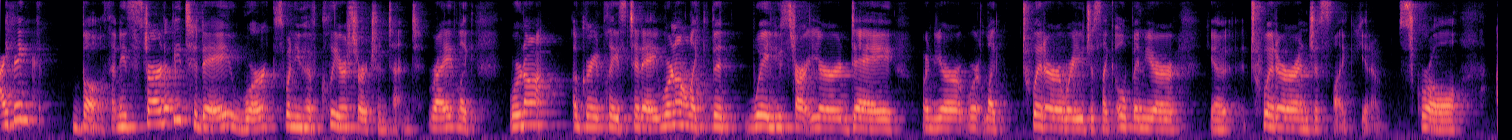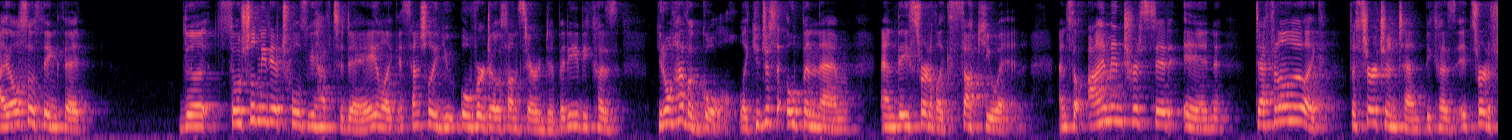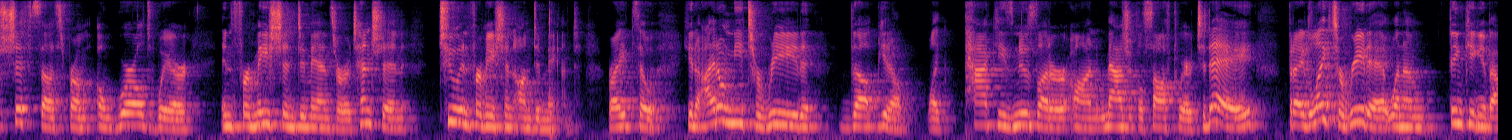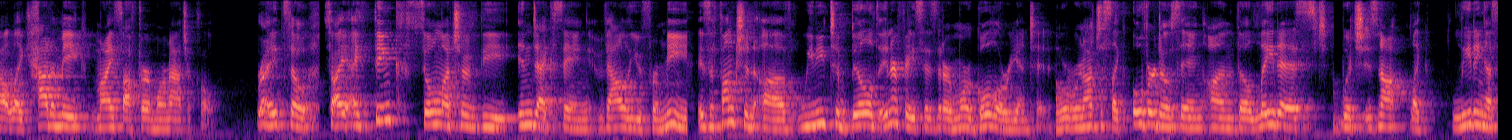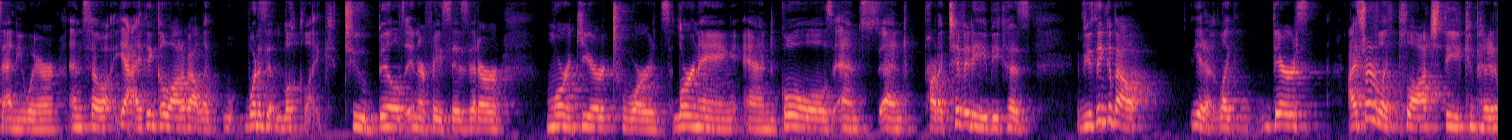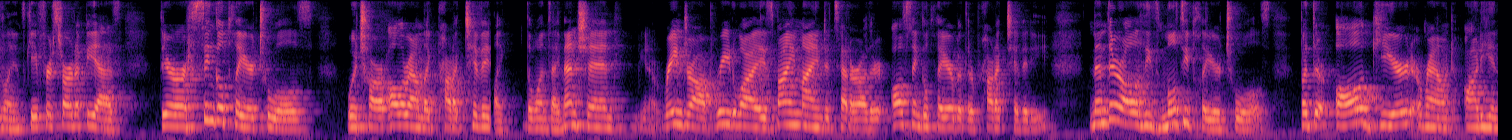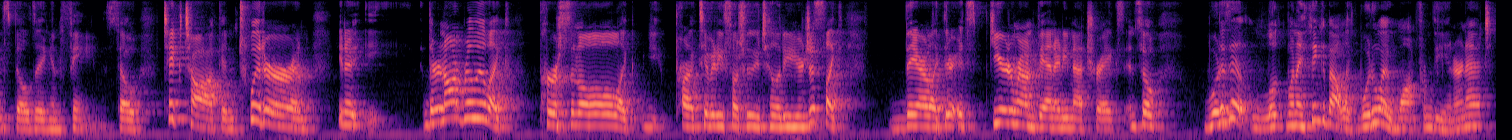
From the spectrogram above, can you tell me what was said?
I think both. I mean, Startupy today works when you have clear search intent, right? Like we're not a great place today. We're not like the way you start your day when you're like Twitter, where you just like open your you know Twitter and just like you know scroll. I also think that the social media tools we have today, like essentially you overdose on serendipity because you don't have a goal. Like you just open them and they sort of like suck you in. And so I'm interested in definitely like the search intent because it sort of shifts us from a world where information demands our attention to information on demand right? So you know i don't need to read the you know like packy's newsletter on magical software today but i'd like to read it when i'm thinking about like how to make my software more magical right so so I, I, think so much of the indexing value for me is a function of we need to build interfaces that are more goal oriented where we're not just like overdosing on the latest which is not like leading us anywhere. And so, yeah, I think a lot about like what does it look like to build interfaces that are more geared towards learning and goals and and productivity because if you think about you know like there's I sort of like plot the competitive landscape for startup as there are single player tools which are all around like productivity, like the ones I mentioned, you know, Raindrop, Readwise, MyMind, et cetera. They're all single player, but they're productivity. And then there are all of these multiplayer tools, but they're all geared around audience building and fame. So TikTok and Twitter, and you know, they're not really like personal, like productivity, social utility. You're just like they're like they're it's geared around vanity metrics. And so, what does it look when I think about like what do I want from the internet?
